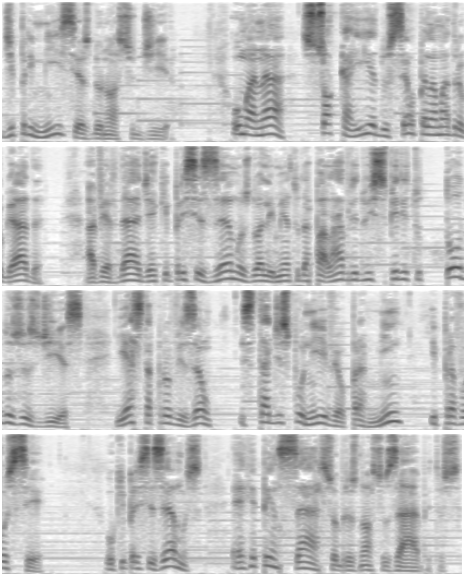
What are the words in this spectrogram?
de primícias do nosso dia. O maná só caía do céu pela madrugada. A verdade é que precisamos do alimento da palavra e do Espírito todos os dias, e esta provisão está disponível para mim e para você. O que precisamos é repensar sobre os nossos hábitos.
